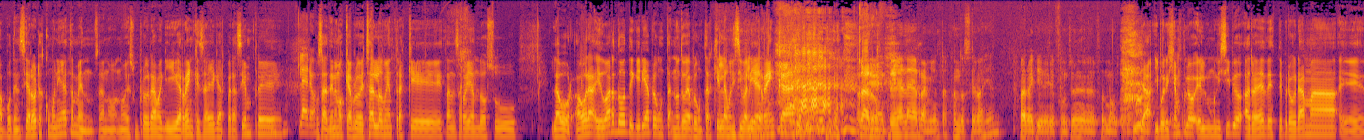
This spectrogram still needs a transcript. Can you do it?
a potenciar otras comunidades también. O sea, no, no es un programa que llegue a Renque y se vaya a quedar para siempre. Claro. O sea, tenemos que aprovecharlo mientras que están desarrollando su labor. Ahora, Eduardo, te quería preguntar, no te voy a preguntar qué es la municipalidad de Renca. Claro. Eh, entregan las herramientas cuando se vayan para que funcionen de forma autónoma. ya, y por ejemplo, el municipio a través de este programa, eh,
